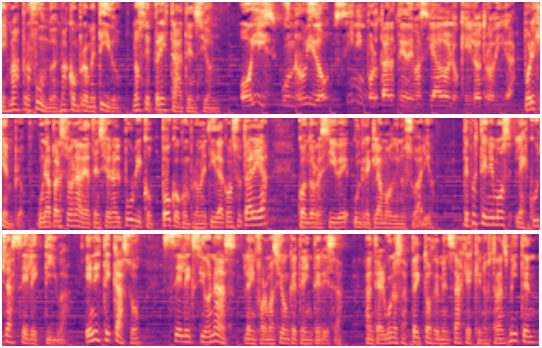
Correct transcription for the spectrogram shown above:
es más profundo, es más comprometido, no se presta atención oís un ruido sin importarte demasiado lo que el otro diga. Por ejemplo, una persona de atención al público poco comprometida con su tarea cuando recibe un reclamo de un usuario. Después tenemos la escucha selectiva. En este caso, seleccionás la información que te interesa. Ante algunos aspectos de mensajes que nos transmiten,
